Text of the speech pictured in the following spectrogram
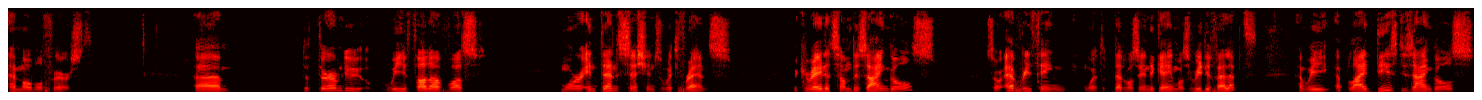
and mobile first. Um, the term we thought of was more intense sessions with friends. We created some design goals. So everything that was in the game was redeveloped. And we applied these design goals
